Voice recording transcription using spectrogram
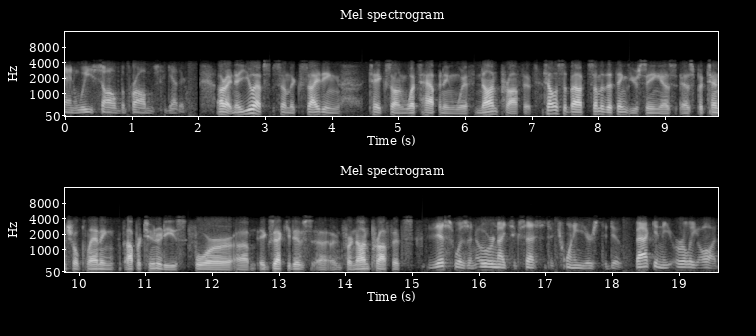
and we solve the problems together. All right, now you have some exciting takes on what's happening with nonprofits. Tell us about some of the things you're seeing as, as potential planning opportunities for um, executives uh, and for nonprofits. This was an overnight success. It took 20 years to do. Back in the early aughts,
